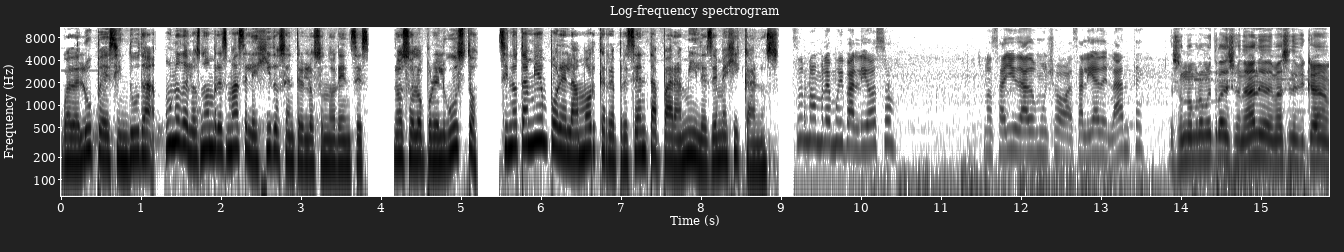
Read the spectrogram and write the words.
Guadalupe es sin duda uno de los nombres más elegidos entre los sonorenses, no solo por el gusto, sino también por el amor que representa para miles de mexicanos. Es un nombre muy valioso, nos ha ayudado mucho a salir adelante. Es un nombre muy tradicional y además significa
